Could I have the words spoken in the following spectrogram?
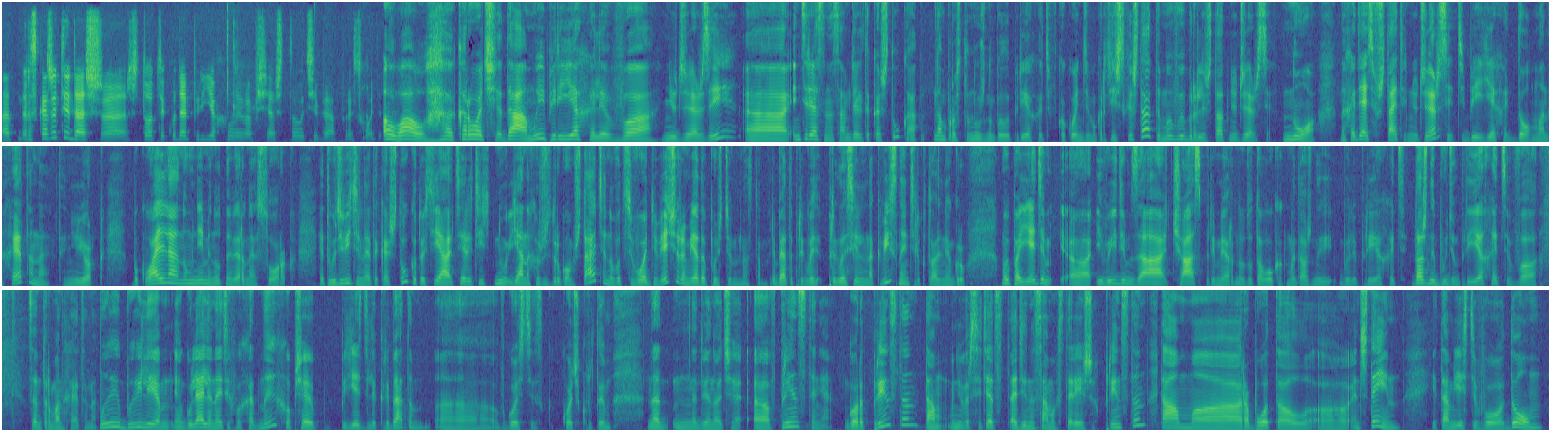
А расскажи ты, Даша, что ты, куда переехала и вообще, что у тебя происходит? О, oh, вау. Wow. Короче, да, мы переехали в Нью-Джерси. Uh, интересная, на самом деле, такая штука. Нам просто нужно было переехать в какой-нибудь демократический штат, и мы выбрали штат Нью-Джерси. Но, находясь в штате Нью-Джерси, тебе ехать до Манхэттена, это Нью-Йорк, буквально, ну, мне минут, наверное, 40. Это удивительная такая штука, то есть я теоретически, ну, я нахожусь в другом штате, но вот сегодня вечером я, допустим, нас там ребята пригла- пригласили на квиз, на интеллектуальную игру, мы поедем э, и выйдем за час примерно до того, как мы должны были приехать, должны будем приехать в центр Манхэттена. Мы были, гуляли на этих выходных, вообще ездили к ребятам э, в гости к очень крутым на, на две ночи э, в Принстоне. Город Принстон, там университет один из самых старейших Принстон. Там э, работал э, Эйнштейн, и там есть его дом.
